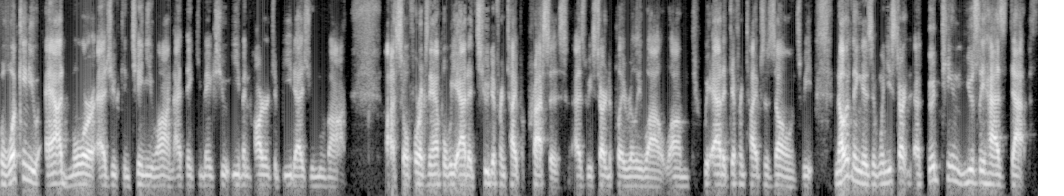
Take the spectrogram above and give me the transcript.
but what can you add more as you continue on? I think it makes you even harder to beat as you move on. Uh, so for example we added two different type of presses as we started to play really well. Um, we added different types of zones. We another thing is that when you start a good team usually has depth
